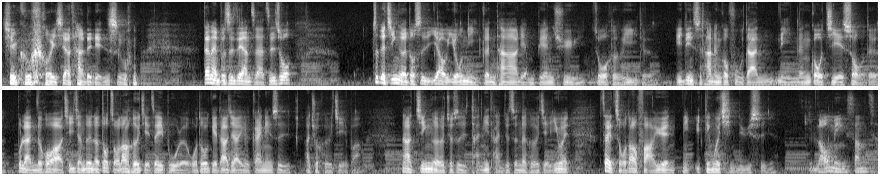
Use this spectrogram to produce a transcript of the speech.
去 Google 一下他的脸书。当然不是这样子啊，只是说这个金额都是要由你跟他两边去做合议的，一定是他能够负担，你能够接受的，不然的话，其实讲真的，都走到和解这一步了，我都给大家一个概念是，那、啊、就和解吧。那金额就是谈一谈，就真的和解，因为再走到法院，你一定会请律师，劳民伤财。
